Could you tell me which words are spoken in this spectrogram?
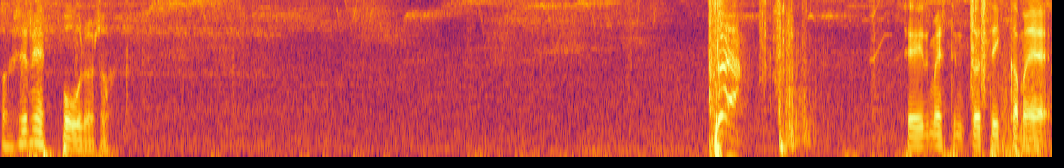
Onko se reppuudon sun? Se ilmeisesti nyt toi tikka menee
